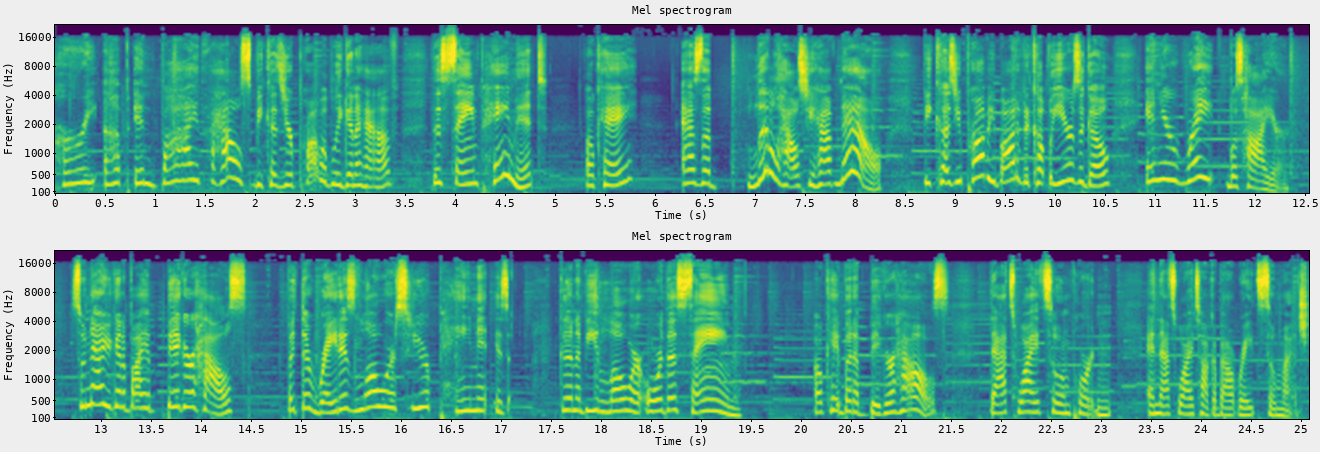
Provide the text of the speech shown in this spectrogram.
hurry up and buy the house because you're probably going to have the same payment, okay, as the little house you have now because you probably bought it a couple years ago and your rate was higher. So now you're going to buy a bigger house, but the rate is lower, so your payment is going to be lower or the same. Okay, but a bigger house. That's why it's so important. And that's why I talk about rates so much.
